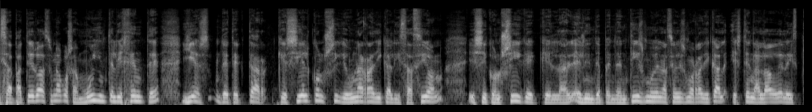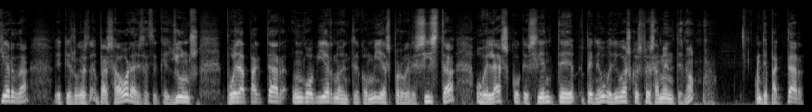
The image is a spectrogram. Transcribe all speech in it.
Zapatero hace una cosa muy inteligente, y es detectar que si él consigue una radicalización, y si consigue que el independentismo y el nacionalismo radical estén al lado de la izquierda, eh, que es lo que pasa ahora, es decir, que Junts pueda pactar un gobierno, entre comillas, progresista, o el asco que siente PNV, digo asco expresamente, ¿no? de pactar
